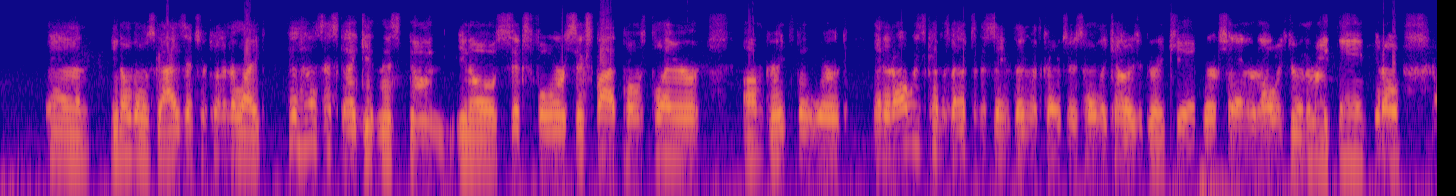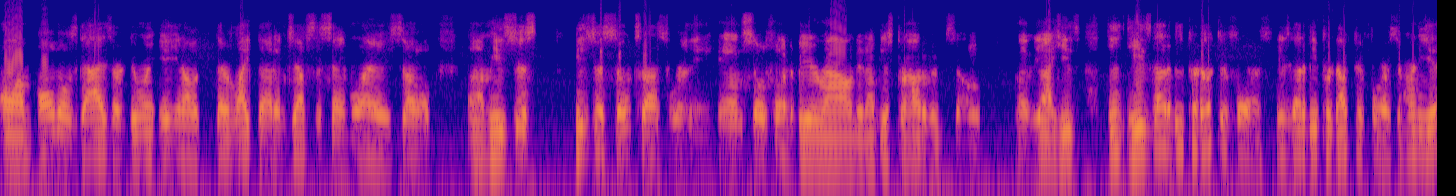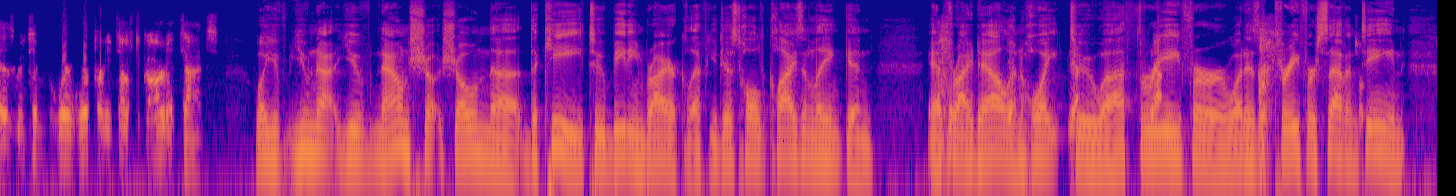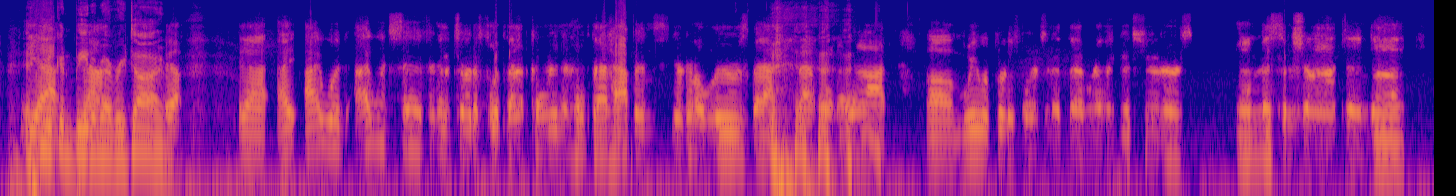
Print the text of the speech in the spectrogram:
and you know, those guys that you're kind of like, hey, how's this guy getting this done? You know, six four, six five post player, um, great footwork. And it always comes back to the same thing with coaches. Holy cow, he's a great kid. Works hard, always doing the right thing. You know, um, all those guys are doing. You know, they're like that, and Jeff's the same way. So um, he's just he's just so trustworthy and so fun to be around, and I'm just proud of him. So um, yeah, he's he, he's got to be productive for us. He's got to be productive for us, and when he is, we can we're, we're pretty tough to guard at times. well, you've you now you've now sho shown the the key to beating Briarcliff. You just hold Kleisenlink and and Friedel and Hoyt to uh, three for what is it? Three for seventeen, and you can beat them yeah. every time. Yeah. Yeah, I, I would I would say if you're going to try to flip that coin and hope that happens, you're going to lose that that one a lot. Um, we were pretty fortunate that really good shooters um, missed some shots, and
